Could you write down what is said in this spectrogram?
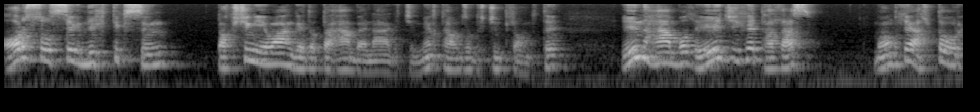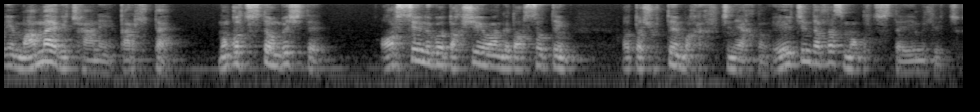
Орос улсыг нэгтгэсэн Догшин Иван гэдэг одоо хаан байна гэж байна. 1547 онд те. Энэ хаан бол ээжийнхээ талаас Монголын Алтан уургийн Мамай гэж хааны гаралтай. Монгол цустай хүн биш үү? Оросын нөгөө Догшин Иван гэдэг Оросуудын одоо шүтэн бахархал чинь яах нь ээжийн талаас Монгол цустай юм л гэж.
